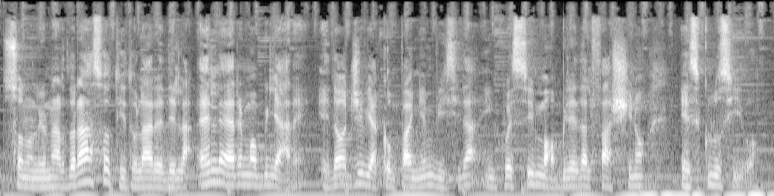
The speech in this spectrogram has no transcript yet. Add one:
Sono Leonardo Raso, titolare della LR Mobiliare ed oggi vi accompagno in visita in questo immobile dal fascino esclusivo.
